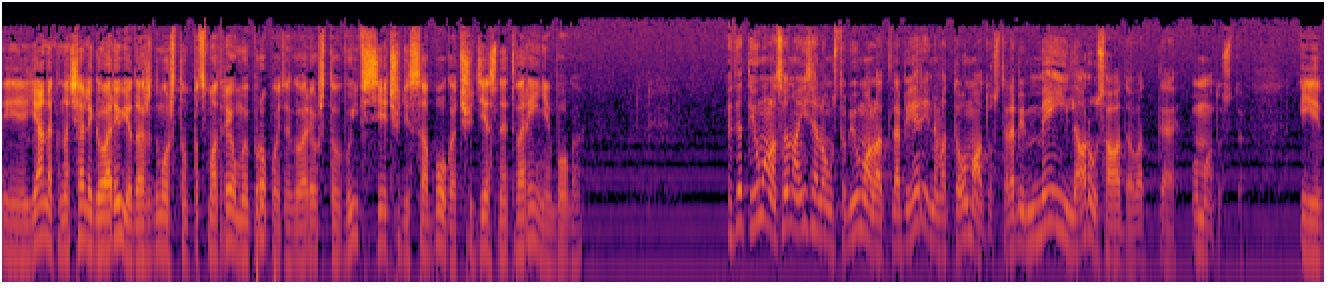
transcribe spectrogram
И Янок вначале говорил, я даже думал, что он подсмотрел мою проповедь, и говорил, что вы все чудеса Бога, чудесное творение Бога. ja teate, Jumala sõna iseloomustab Jumalat läbi erinevate omaduste, läbi meile arusaadavate omaduste. И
